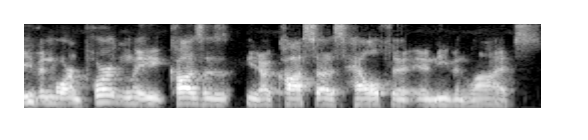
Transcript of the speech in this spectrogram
even more importantly, causes, you know, costs us health and, and even lives.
